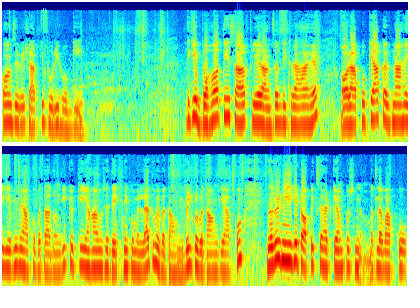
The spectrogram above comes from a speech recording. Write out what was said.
कौन सी विश आपकी पूरी होगी? देखिए, बहुत ही साफ़ क्लियर आंसर दिख रहा है और आपको क्या करना है ये भी मैं आपको बता दूँगी क्योंकि यहाँ मुझे देखने को मिल रहा है तो मैं बताऊँगी, बिल्कुल बताऊँगी आपको। ज़रूरी नहीं है कि टॉपिक से हटके हम कुछ मतलब आपको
